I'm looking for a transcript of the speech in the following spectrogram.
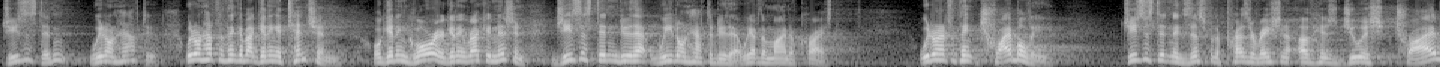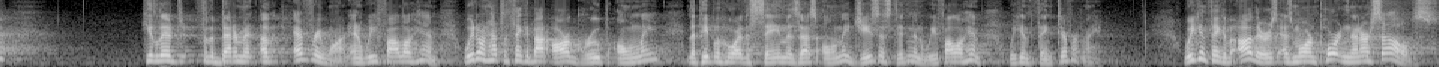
Jesus didn't. We don't have to. We don't have to think about getting attention or getting glory or getting recognition. Jesus didn't do that. We don't have to do that. We have the mind of Christ. We don't have to think tribally. Jesus didn't exist for the preservation of his Jewish tribe. He lived for the betterment of everyone, and we follow him. We don't have to think about our group only, the people who are the same as us only. Jesus didn't, and we follow him. We can think differently. We can think of others as more important than ourselves.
